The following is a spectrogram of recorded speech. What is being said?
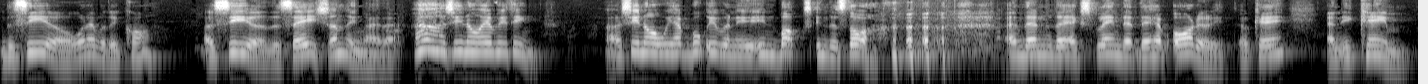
the seer or whatever they call. A seer, the sage, something like that. Ah, she know everything. Uh, she know we have book even in box in the store. and then they explain that they have ordered it, okay? And it came.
